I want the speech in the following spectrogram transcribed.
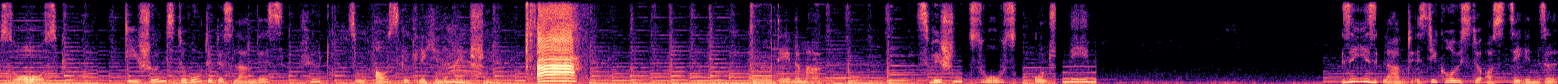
So groß. Die schönste Route des Landes führt zu ausgeglichenen Menschen. Ah! Dänemark. Zwischen Soos und Nehm. Seeland ist die größte Ostseeinsel.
